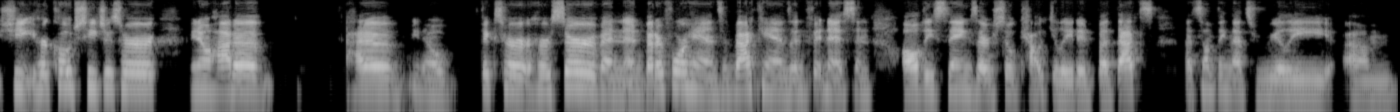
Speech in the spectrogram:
she her coach teaches her you know how to how to you know fix her her serve and and better forehands and backhands and fitness and all these things are so calculated but that's that's something that's really um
